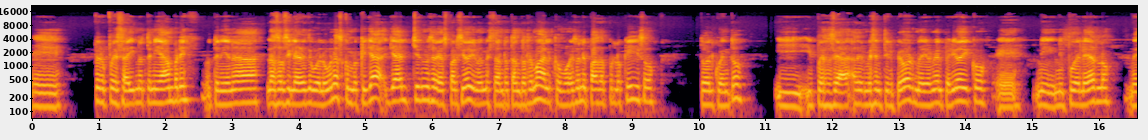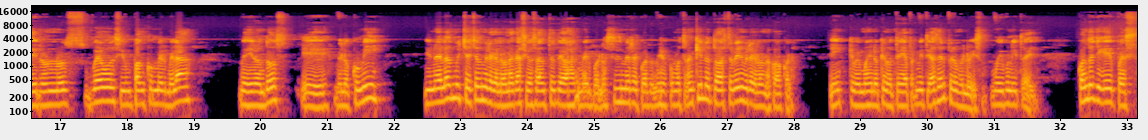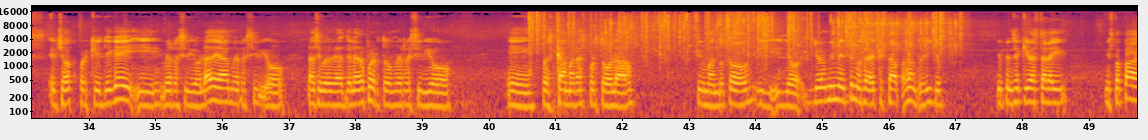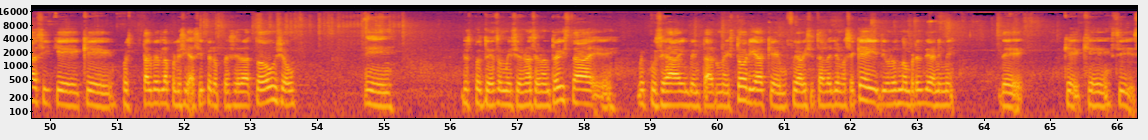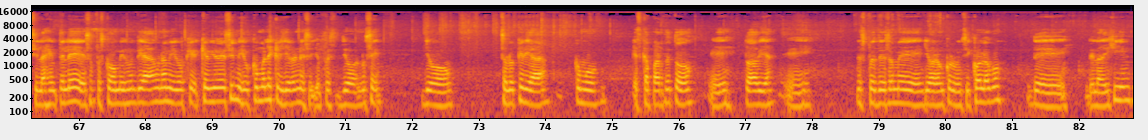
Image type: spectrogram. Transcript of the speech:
Eh, pero pues ahí no tenía hambre, no tenía nada. Las auxiliares de vuelo, unas como que ya, ya el chisme se había esparcido y unos me estaban tratando re mal, como eso le pasa por lo que hizo, todo el cuento. Y, pues, o sea, hacerme sentir peor, me dieron el periódico, eh, ni, ni, pude leerlo, me dieron unos huevos y un pan con mermelada, me dieron dos, eh, me lo comí, y una de las muchachas me regaló una gaseosa antes de bajarme el vuelo, así me recuerdo, me dijo como tranquilo, todo está bien, y me regaló una Coca-Cola, ¿sí? que me imagino que no tenía permitido hacer, pero me lo hizo, muy bonito de ella. Cuando llegué, pues, el shock, porque llegué y me recibió la DEA, me recibió la seguridad del aeropuerto, me recibió eh, pues cámaras por todo lado. firmando todo y, yo, yo en mi mente no sabía qué estaba pasando, ¿sí? yo, yo pensé que iba a estar ahí mis papás y que, que pues tal vez la policía sí, pero pues era todo un show. Eh, después de eso me hicieron hacer una entrevista, eh, me puse a inventar una historia, que fui a visitar a yo no sé qué y di unos nombres de anime de que, que si, si, la gente lee eso, pues como me dijo un día un amigo que, que vio eso y me dijo, ¿cómo le creyeron eso? Yo pues yo no sé, yo solo quería como escapar de todo eh, todavía. Eh, después de eso me llevaron con un psicólogo de, de la Dijín.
